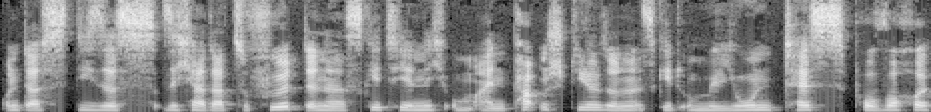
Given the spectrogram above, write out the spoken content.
und dass dieses sicher dazu führt, denn es geht hier nicht um einen Pappenstiel, sondern es geht um Millionen Tests pro Woche,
